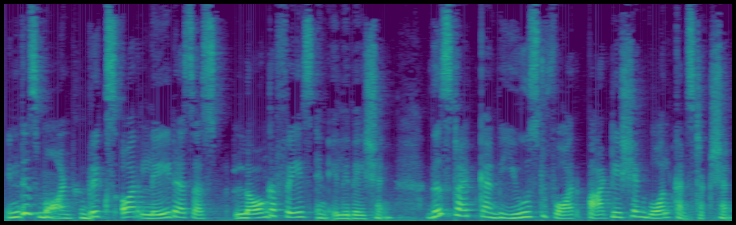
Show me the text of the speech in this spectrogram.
in this bond, bricks are laid as a longer face in elevation. This type can be used for partition wall construction.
